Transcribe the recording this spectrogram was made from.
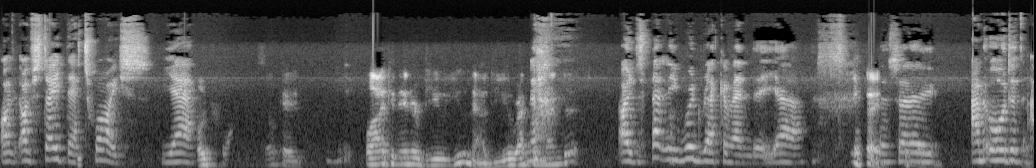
I've, I've stayed there twice. Yeah, Oh, twice. Okay. Well, I can interview you now. Do you recommend it? I definitely would recommend it. Yeah. So and order the,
